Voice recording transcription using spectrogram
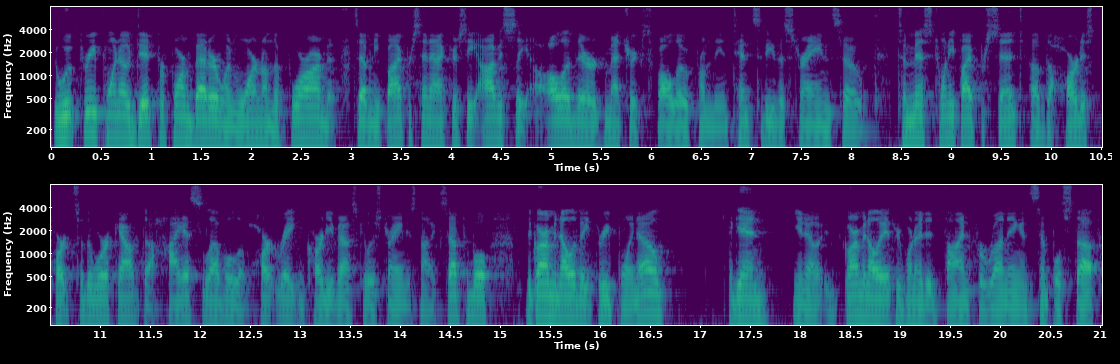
The Whoop 3.0 did perform better when worn on the forearm at 75% accuracy. Obviously, all of their metrics follow from the intensity of the strain. So to miss 25% of the hardest parts of the workout, the highest level of heart rate and cardiovascular strain is not acceptable. The Garmin Elevate 3.0, again, you know, Garmin Elevate 3.0 did fine for running and simple stuff.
